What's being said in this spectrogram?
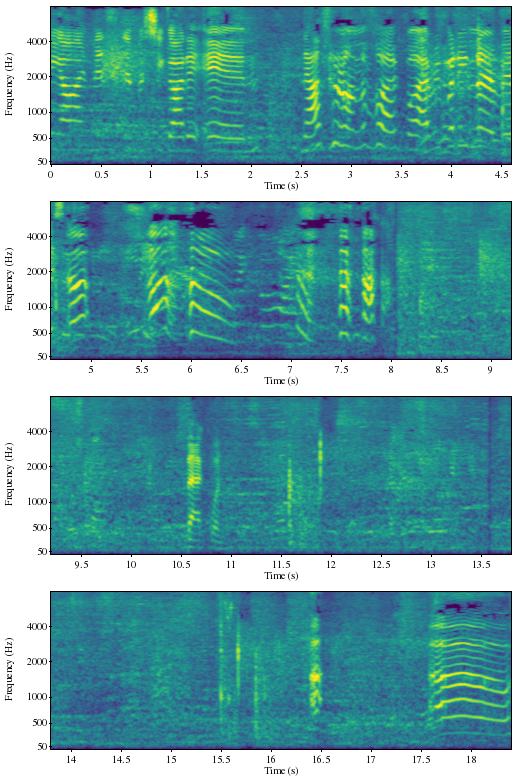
Y'all, I missed it, but she got it in. Now they're on the block while everybody's nervous. Oh! Oh! Back one. Uh, oh!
